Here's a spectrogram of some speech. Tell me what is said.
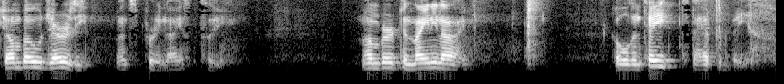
jumbo jersey. That's pretty nice. Let's see. Numbered to 99. Golden Tate, Stafford base.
